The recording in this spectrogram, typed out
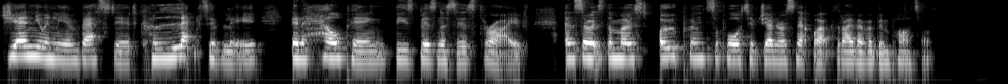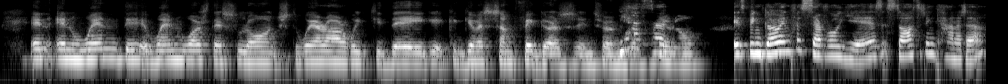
genuinely invested collectively in helping these businesses thrive. And so it's the most open, supportive, generous network that I've ever been part of. And and when the when was this launched? Where are we today? Can give us some figures in terms yeah, of so you know. It's been going for several years. It started in Canada.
